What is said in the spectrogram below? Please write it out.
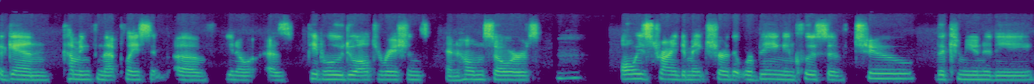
again, coming from that place of, you know, as people who do alterations and home sewers, Mhm. always trying to make sure that we're being inclusive to the community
